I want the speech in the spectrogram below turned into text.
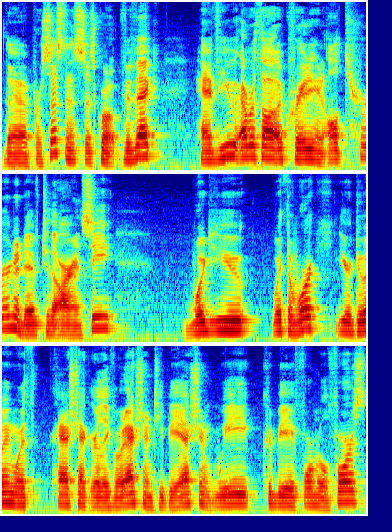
The persistence says, quote, Vivek, have you ever thought of creating an alternative to the RNC? Would you, with the work you're doing with hashtag early vote action and TPA action, we could be a formidable force.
